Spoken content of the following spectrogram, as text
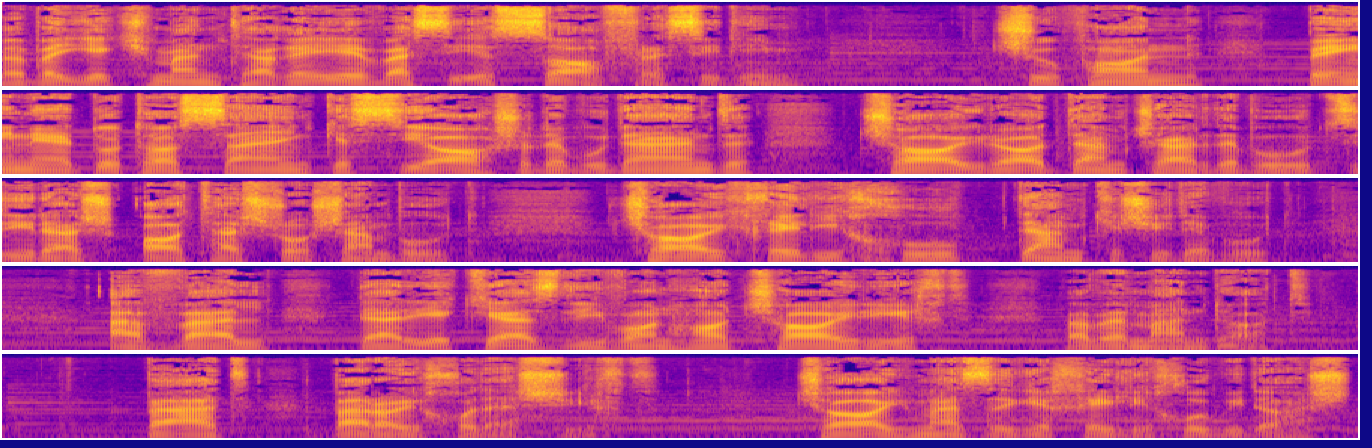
و به یک منطقه وسیع صاف رسیدیم. چوپان بین دو تا سنگ که سیاه شده بودند چای را دم کرده بود زیرش آتش روشن بود. چای خیلی خوب دم کشیده بود. اول در یکی از لیوانها چای ریخت و به من داد. بعد برای خودش ریخت. چای مزه خیلی خوبی داشت.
